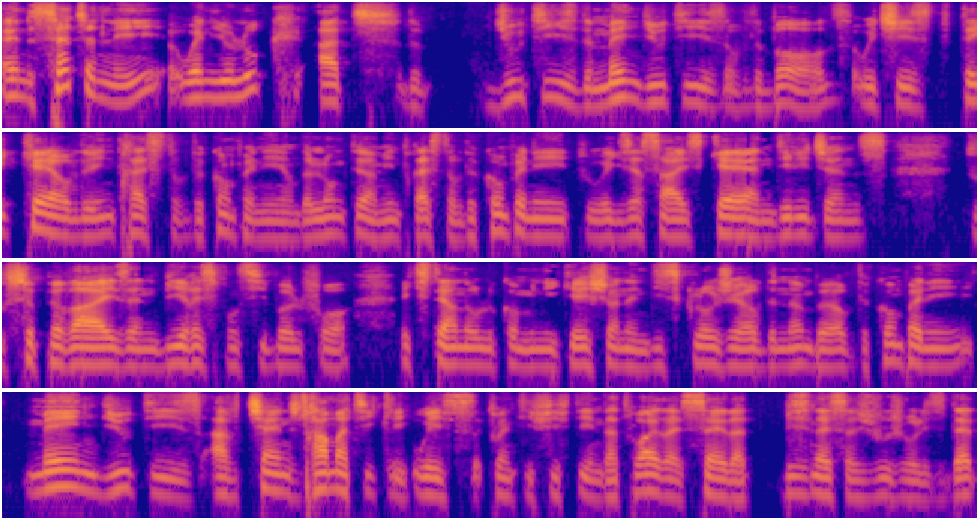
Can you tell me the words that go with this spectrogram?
And certainly, when you look at the duties, the main duties of the board, which is to take care of the interest of the company and the long-term interest of the company, to exercise care and diligence, to supervise and be responsible for external communication and disclosure of the number of the company. Main duties have changed dramatically with 2015. That's why I say that business as usual is dead.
